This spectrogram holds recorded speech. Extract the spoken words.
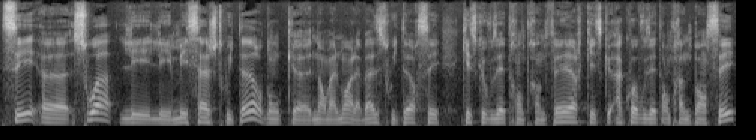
c'est euh, soit les, les, messages Twitter. Donc, euh, normalement, à la base, Twitter, c'est qu'est-ce que vous êtes en train de faire, qu'est-ce que, à quoi vous êtes en train de penser,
